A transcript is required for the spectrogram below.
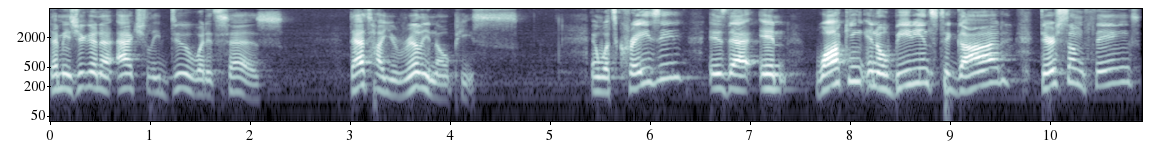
That means you're going to actually do what it says. That's how you really know peace. And what's crazy is that in walking in obedience to God, there's some things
